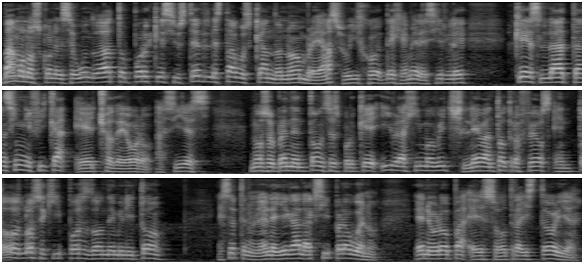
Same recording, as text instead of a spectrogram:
Vámonos con el segundo dato, porque si usted le está buscando nombre a su hijo, déjeme decirle que Zlatan significa hecho de oro. Así es. No sorprende entonces porque Ibrahimovic levantó trofeos en todos los equipos donde militó, excepto en el LA Galaxy, pero bueno, en Europa es otra historia.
